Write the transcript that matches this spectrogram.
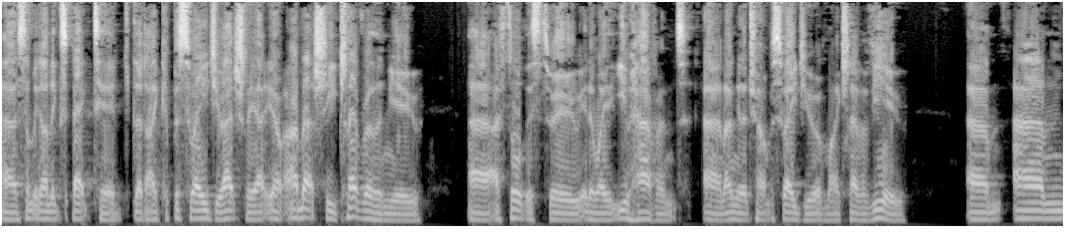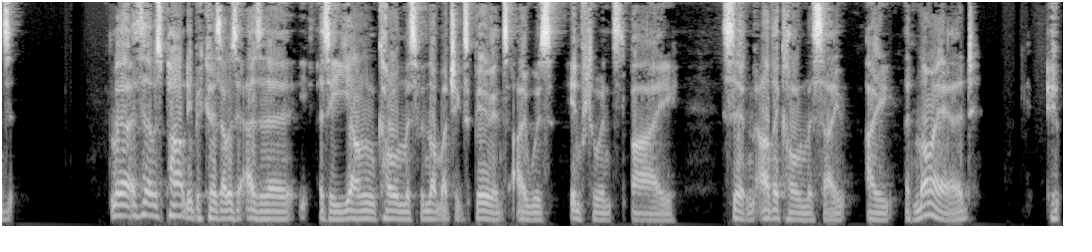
uh, something unexpected that I could persuade you. Actually, you know, I'm actually cleverer than you. Uh, I've thought this through in a way that you haven't, and I'm going to try and persuade you of my clever view. Um, and I, I think it was partly because I was as a as a young columnist with not much experience, I was influenced by certain other columnists I, I admired you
